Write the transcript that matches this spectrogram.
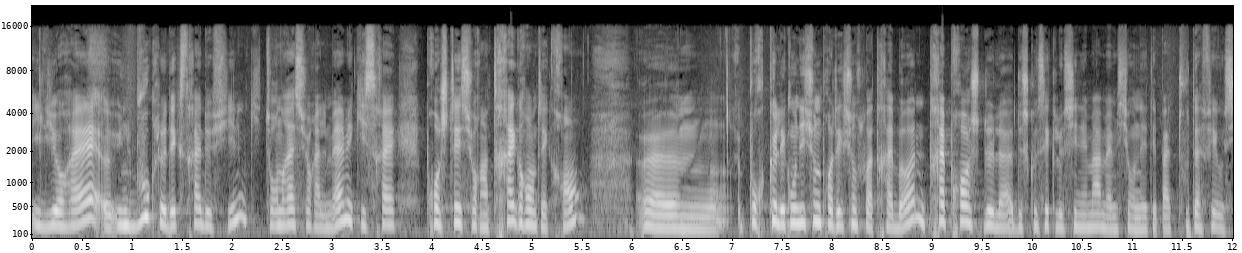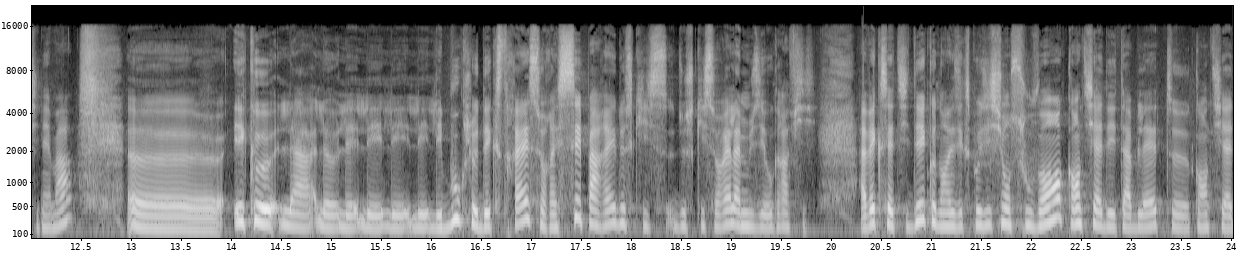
il y aurait une boucle d'extraits de films qui tournerait sur elle-même et qui serait projetée sur un très grand écran. Euh, pour que les conditions de protection soient très bonnes, très proches de, ce que c'est que le cinéma, même si on n'était pas tout à fait au cinéma, et que les, les, les, boucles d'extraits seraient séparées de ce, qui, serait la muséographie. Avec cette idée que dans les expositions, souvent, quand il y a des tablettes, quand il y a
